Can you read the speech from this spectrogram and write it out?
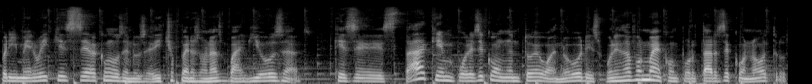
primero hay que ser, como se nos he dicho, personas valiosas, que se destaquen por ese conjunto de valores, por esa forma de comportarse con otros.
